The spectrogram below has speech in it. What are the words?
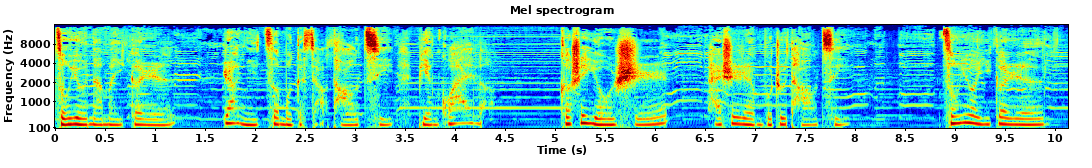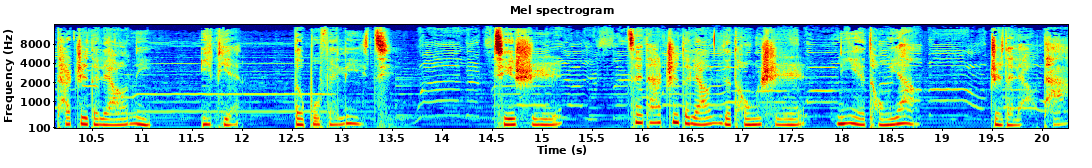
总有那么一个人，让你这么个小淘气变乖了，可是有时还是忍不住淘气。总有一个人，他治得了你，一点都不费力气。其实，在他治得了你的同时，你也同样治得了他。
